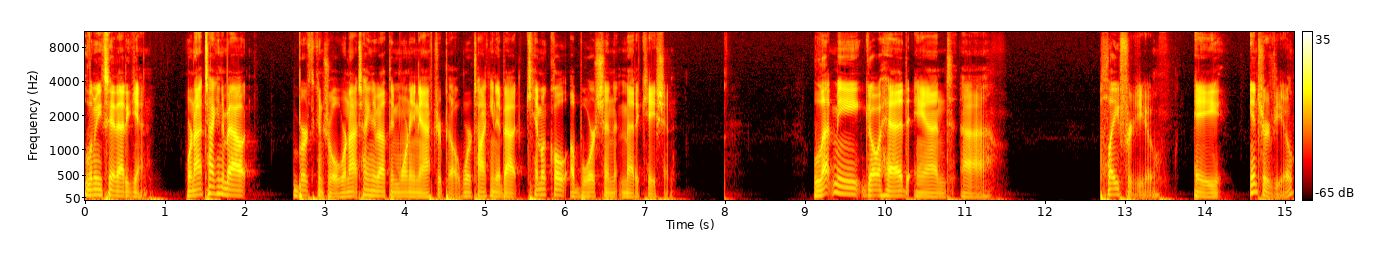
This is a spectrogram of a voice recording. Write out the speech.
Let me say that again. We're not talking about birth control. We're not talking about the morning after pill. We're talking about chemical abortion medication. Let me go ahead and uh, play for you a interview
